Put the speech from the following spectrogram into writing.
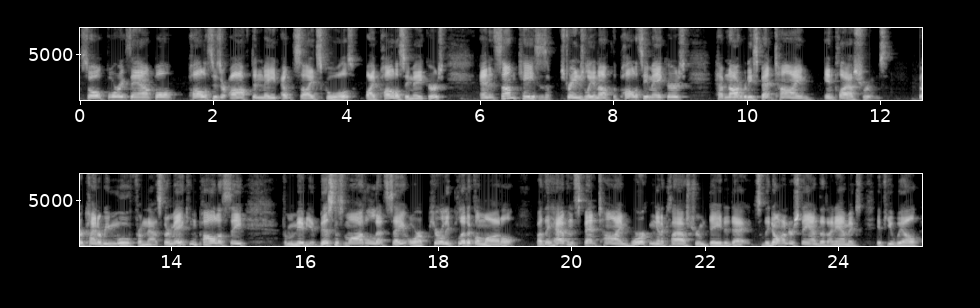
So, for example, policies are often made outside schools by policymakers. And in some cases, strangely enough, the policymakers have not really spent time in classrooms. They're kind of removed from that. So they're making policy from maybe a business model, let's say, or a purely political model, but they haven't spent time working in a classroom day to day. So they don't understand the dynamics, if you will,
